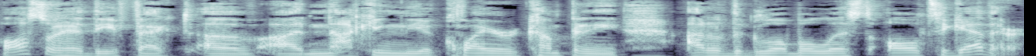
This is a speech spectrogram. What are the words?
also had the effect of uh, knocking the acquired company out of the global list altogether.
